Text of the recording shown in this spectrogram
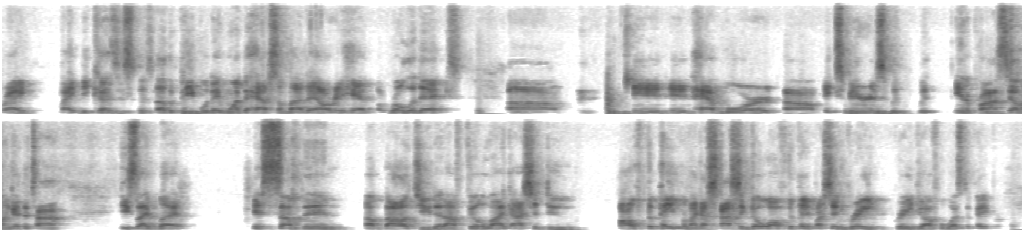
right? Like because it's, it's other people they want to have somebody that already had a Rolodex um, and and have more um, experience with with enterprise selling at the time. He's like, but it's something about you that I feel like I should do off the paper. Like I, I, should go off the paper. I shouldn't grade grade you off of what's the paper.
